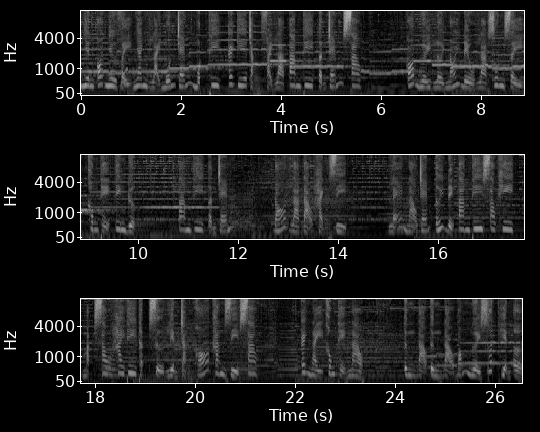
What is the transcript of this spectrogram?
nhiên có như vậy nhanh lại muốn chém một thi, Cái kia chẳng phải là tam thi tận chém sao? Có người lời nói đều là run rẩy, không thể tin được. Tam thi tận chém đó là đạo hạnh gì? Lẽ nào chém tới để tam thi sau khi Mặt sau hai thi thật sự liền chẳng khó khăn gì sao? Cái này không thể nào. Từng đảo từng đảo bóng người xuất hiện ở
